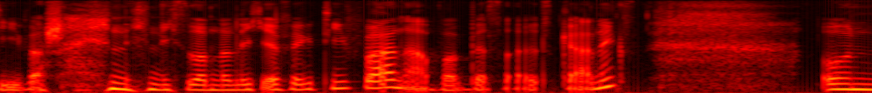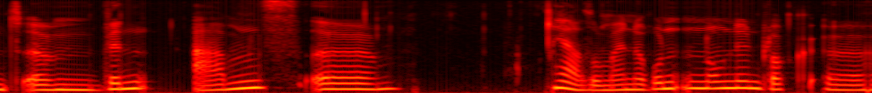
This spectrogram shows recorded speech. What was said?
die wahrscheinlich nicht sonderlich effektiv waren, aber besser als gar nichts. Und ähm, bin abends äh, ja so meine Runden um den Block äh,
